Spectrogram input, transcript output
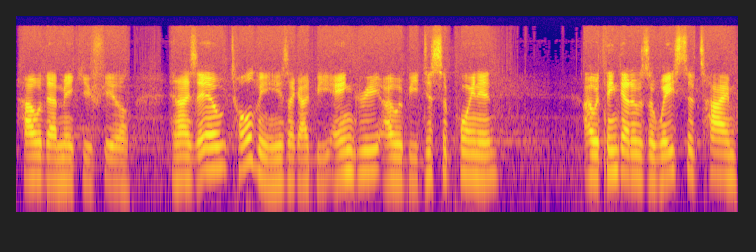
How would that make you feel? And Isaiah told me, he's like, I'd be angry, I would be disappointed, I would think that it was a waste of time.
